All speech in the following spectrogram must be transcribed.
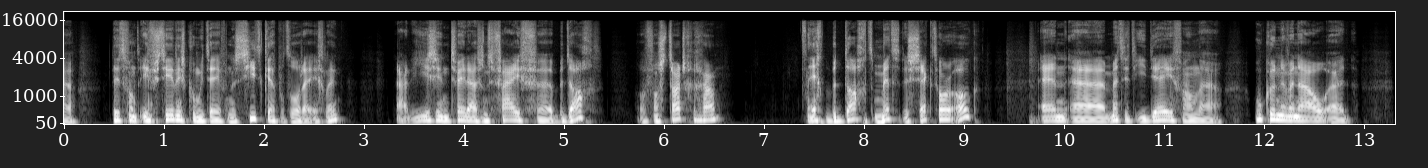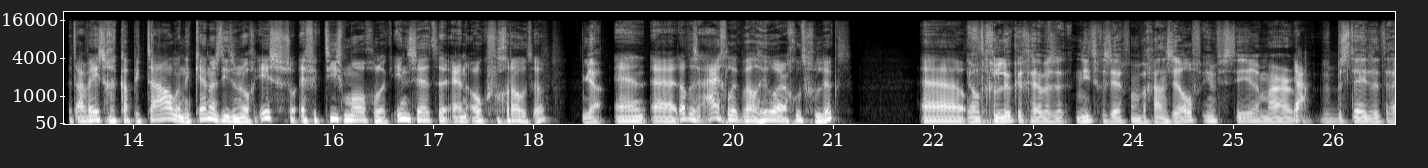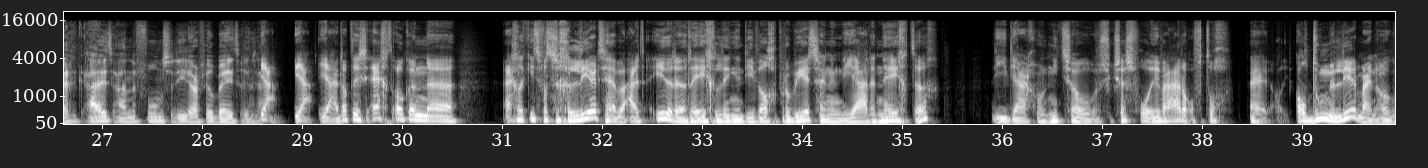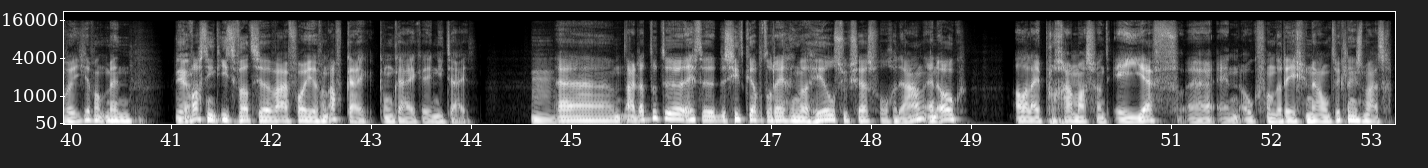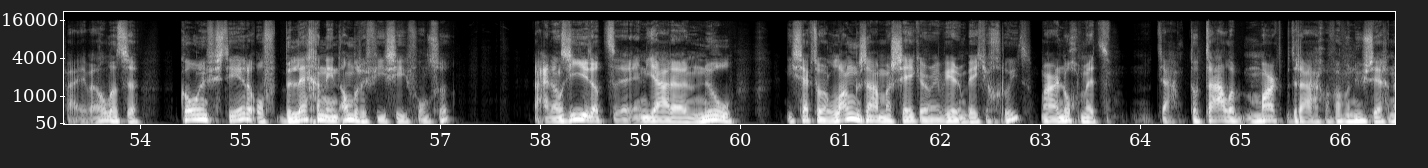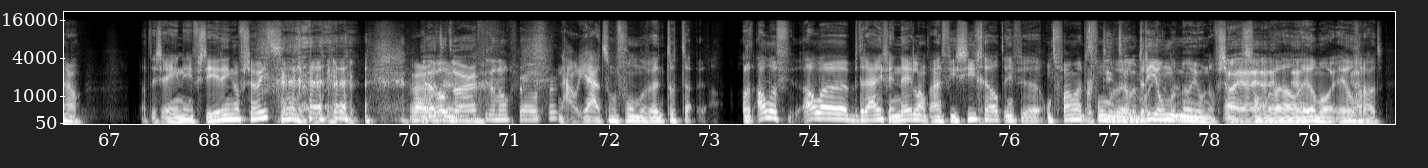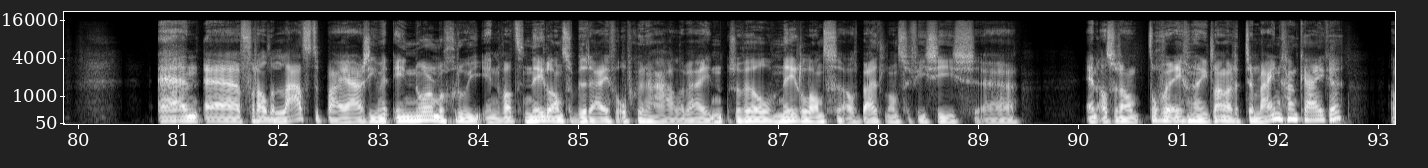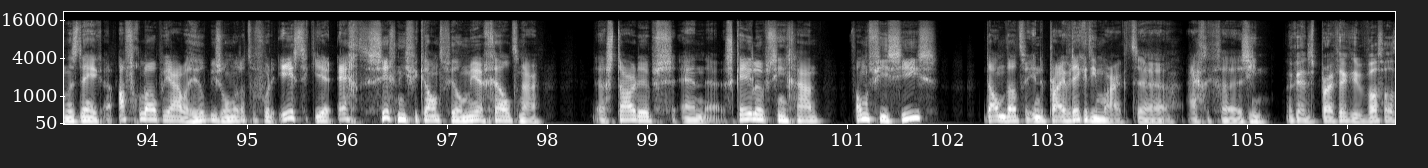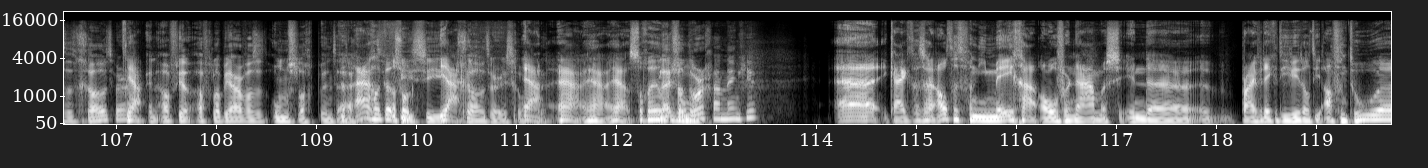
lid van het investeringscomité van de Seed Capital regeling. Nou, die is in 2005 eh, bedacht, of van start gegaan. Echt bedacht met de sector ook. En met het idee van hoe kunnen we nou het aanwezige kapitaal en de kennis die er nog is, zo effectief mogelijk inzetten en ook vergroten. Ja. En eh, dat is eigenlijk wel heel erg goed gelukt. Eh, Ja, want gelukkig hebben ze niet gezegd van we gaan zelf investeren, maar Ja. we besteden het eigenlijk uit aan de fondsen die daar veel beter in zijn. Ja, ja, ja, dat is echt ook een, eh, eigenlijk iets wat ze geleerd hebben uit eerdere regelingen die wel geprobeerd zijn in de jaren negentig. Die daar gewoon niet zo succesvol in waren. Of toch, nou ja, aldoende leert men ook, weet je. Want men, Ja. er was niet iets wat, waarvoor je van af kon kijken in die tijd. Hmm. Eh, nou, dat doet de, heeft de, de Seed Capital regeling wel heel succesvol gedaan. En ook allerlei programma's van het EIF eh, en ook van de regionale ontwikkelingsmaatschappijen wel. Dat ze co-investeren of beleggen in andere VC-fondsen. Nou, en dan zie je dat eh, in de jaren nul die sector langzaam maar zeker weer een beetje groeit. Maar nog met ja, totale marktbedragen waarvan we nu zeggen, nou, dat is één investering of zoiets. Waar ja, want toen- waar heb je dan ongeveer over? nou ja, toen vonden we een totaal. Wat alle, alle bedrijven in Nederland aan VC-geld in- ontvangen, dat Voor vonden we tientallen 300 miljoen of zo. Oh, ja, dat vonden we dan heel mooi, heel groot. En eh, vooral de laatste paar jaar zien we een enorme groei in wat Nederlandse bedrijven op kunnen halen. Bij zowel Nederlandse als buitenlandse VC's. Eh, en als we dan toch weer even naar die langere termijn gaan kijken. Dan is denk ik afgelopen jaar wel heel bijzonder dat we voor de eerste keer echt significant veel meer geld naar eh, start-ups en eh, scale-ups zien gaan van VC's. Dan dat we in de private equity markt eh, eigenlijk zien. Oké, dus private equity was altijd groter. Ja. En af, afgelopen jaar was het omslagpunt Dat eigenlijk. eigenlijk dat een soort- ja. groter is geworden. Ja, ja, ja, ja, dat is toch heel Blijft dat bijzonder. doorgaan, denk je? Kijk, er zijn altijd van die mega-overnames in de private equity-wereld die af en toe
